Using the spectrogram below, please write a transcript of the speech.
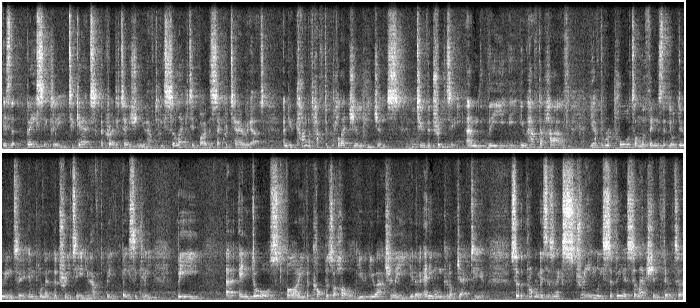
is that basically to get accreditation you have to be selected by the secretariat and you kind of have to pledge allegiance mm-hmm. to the treaty. And the you have to have you have to report on the things that you're doing to implement the treaty and you have to be basically be uh, endorsed by the COP as a whole. You you actually you know anyone can object to you so the problem is there's an extremely severe selection filter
